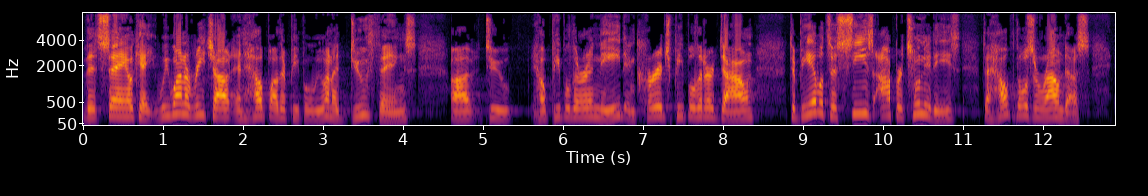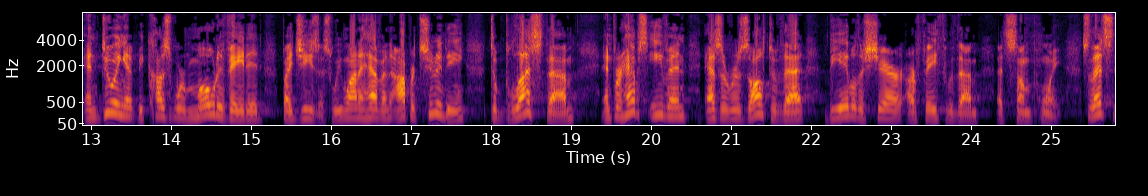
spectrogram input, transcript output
that's saying, okay, we want to reach out and help other people. We want to do things uh, to help people that are in need, encourage people that are down, to be able to seize opportunities to help those around us, and doing it because we're motivated by Jesus. We want to have an opportunity to bless them and perhaps even as a result of that, be able to share our faith with them at some point. So that's,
